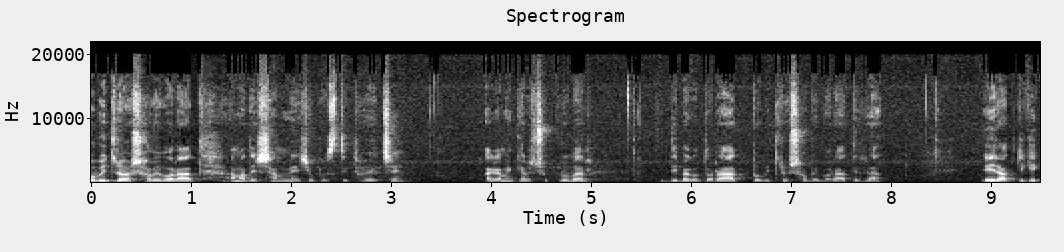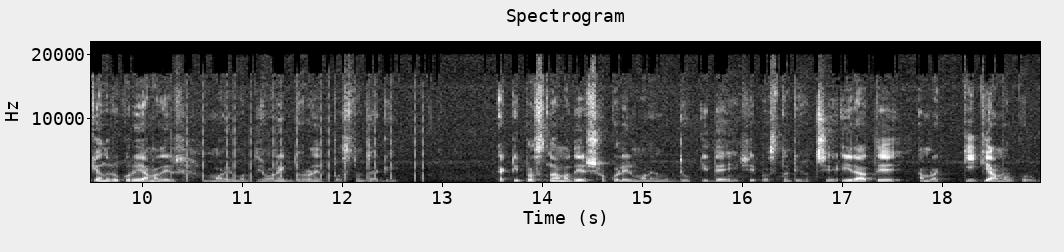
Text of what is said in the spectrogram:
পবিত্র শবে বরাত আমাদের সামনে এসে উপস্থিত হয়েছে। আগামীকাল শুক্রবার দিবাগত রাত, পবিত্র শবে বরাতের রাত। এই রাতটিকে কেন্দ্র করে আমাদের মনের মধ্যে অনেক ধরনের প্রশ্ন জাগে। একটি প্রশ্ন আমাদের সকলের মনের মধ্যে উকি দেয়, সেই প্রশ্নটি হচ্ছে, এই রাতে আমরা কি কি আমল করব?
